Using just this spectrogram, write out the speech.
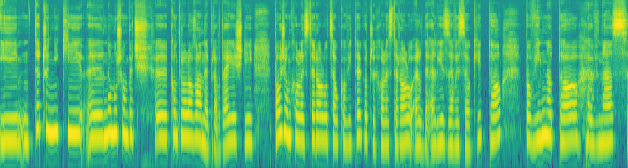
i te czynniki no, muszą być kontrolowane, prawda? Jeśli poziom cholesterolu całkowitego czy cholesterolu LDL jest za wysoki, to powinno to w nas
